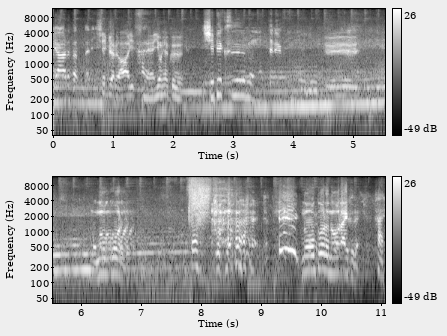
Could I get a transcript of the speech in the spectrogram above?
CBR だったり。CBR ああいいですね、はい。400 CBX も持ってるへえもうノーコールでそうノーコールノーライフではい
